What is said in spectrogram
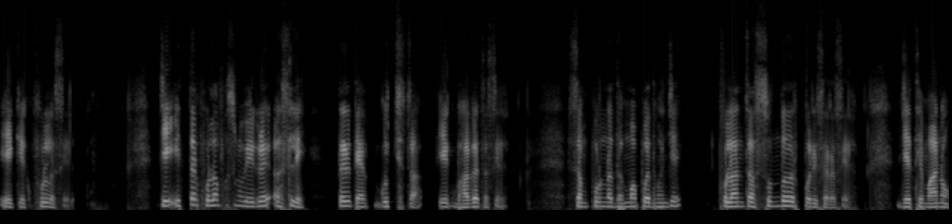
एक एक फुल असेल. जे इतर फुलापासून वेगळे असले तरी त्या गुच्छचा एक भागच असेल. संपूर्ण धम्मपद म्हणजे फुलांचा सुंदर परिसर असेल जेथे मानव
